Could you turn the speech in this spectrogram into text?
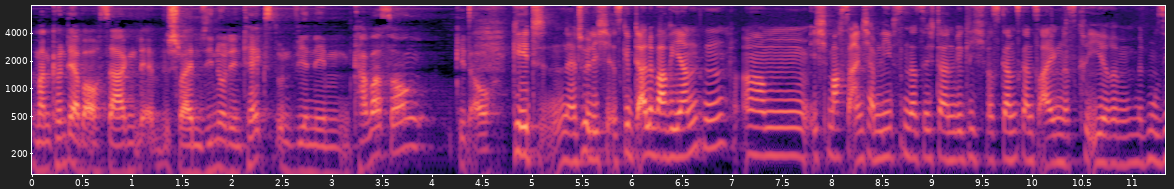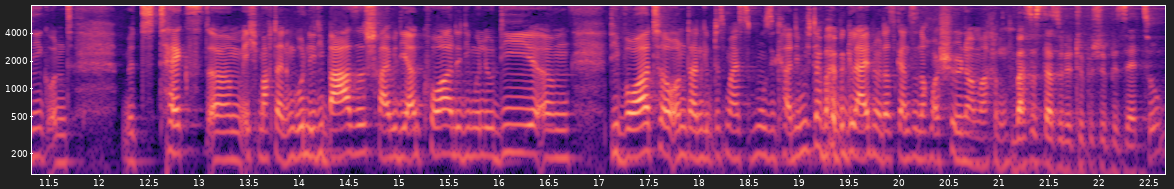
Man könnte aber auch sagen, äh, schreiben Sie nur den Text und wir nehmen einen Coversong Geht auch. Geht natürlich. Es gibt alle Varianten. Ähm, ich mache es eigentlich am liebsten, dass ich dann wirklich was ganz, ganz Eigenes kreiere mit Musik und mit Text. Ähm, ich mache dann im Grunde die Basis, schreibe die Akkorde, die Melodie, ähm, die Worte und dann gibt es meistens Musiker, die mich dabei begleiten und das Ganze nochmal schöner machen. Was ist da so eine typische Besetzung?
